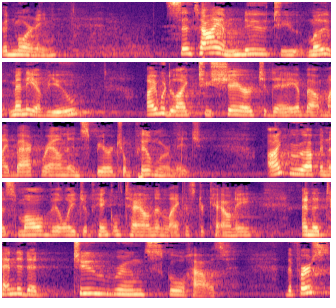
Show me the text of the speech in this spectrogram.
Good morning. Since I am new to mo- many of you, I would like to share today about my background in spiritual pilgrimage. I grew up in a small village of Hinkletown in Lancaster County and attended a two room schoolhouse. The first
